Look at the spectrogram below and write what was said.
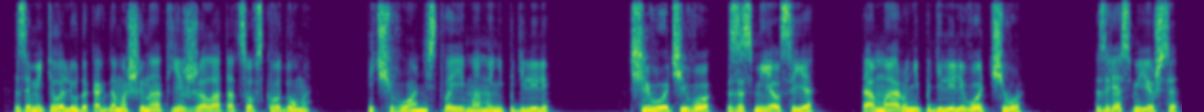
— заметила Люда, когда машина отъезжала от отцовского дома. «И чего они с твоей мамой не поделили?» «Чего-чего?» — засмеялся я. «Тамару не поделили, вот чего». «Зря смеешься,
